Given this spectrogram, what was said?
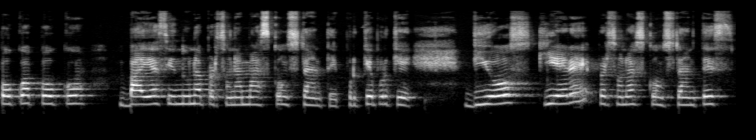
poco a poco vaya siendo una persona más constante. ¿Por qué? Porque Dios quiere personas constantes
